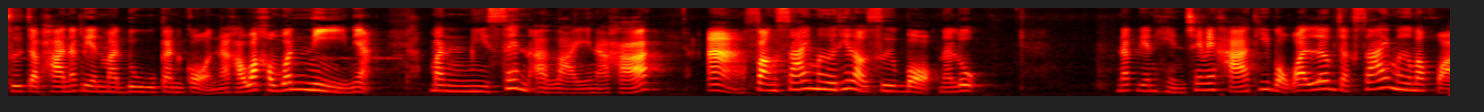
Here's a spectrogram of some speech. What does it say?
ซื้อจะพานักเรียนมาดูกันก่อนนะคะ ว่าคำว่าหนีเนี่ยมันมีเส้นอะไรนะคะ อ่าฝั่งซ้ายมือที่เราซื้อบอกนะลูก นักเรียนเห็นใช่ไหมคะ ที่บอกว่าเริ่มจากซ้ายมือมาขวา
